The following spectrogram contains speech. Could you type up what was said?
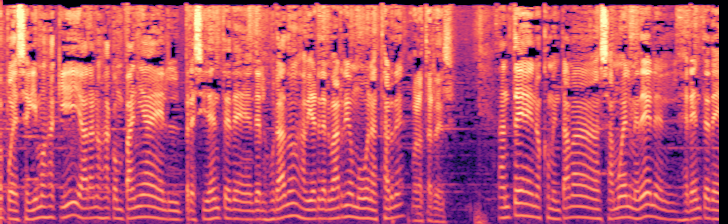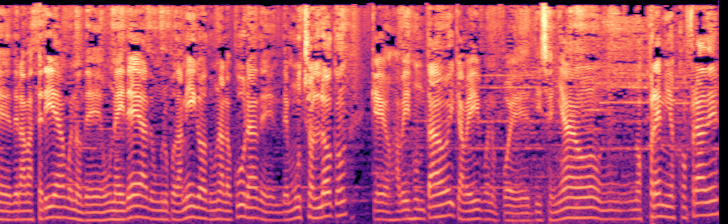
Bueno, pues seguimos aquí y ahora nos acompaña el presidente del jurado, Javier del Barrio. Muy buenas tardes. Buenas tardes. Antes nos comentaba Samuel Medel, el gerente de, la bacería, bueno, de una idea, de un grupo de amigos, de una locura, de, de muchos locos que os habéis juntado y que habéis, bueno, pues diseñado unos premios cofrades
